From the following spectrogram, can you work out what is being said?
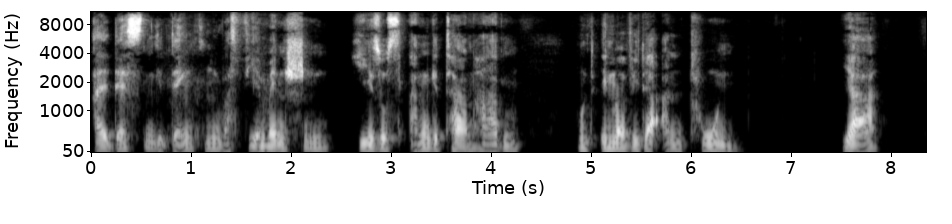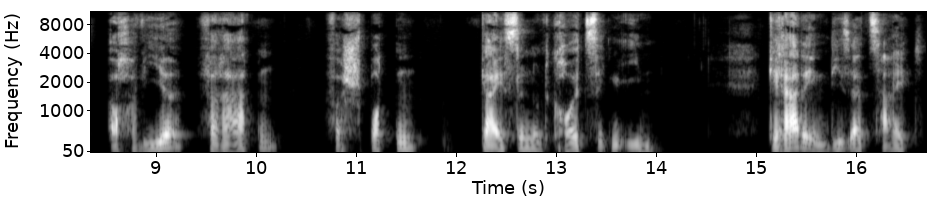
all dessen gedenken, was wir Menschen Jesus angetan haben und immer wieder antun. Ja, auch wir verraten, verspotten, geißeln und kreuzigen ihn. Gerade in dieser Zeit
